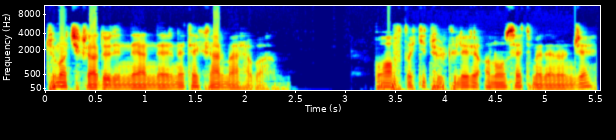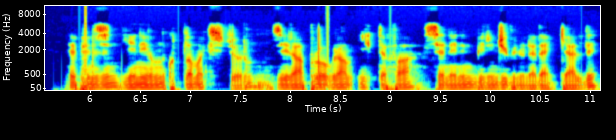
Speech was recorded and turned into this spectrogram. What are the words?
Tüm Açık Radyo dinleyenlerine tekrar merhaba. Bu haftaki türküleri anons etmeden önce hepinizin yeni yılını kutlamak istiyorum. Zira program ilk defa senenin birinci gününe denk geldi.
